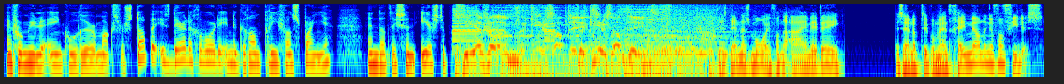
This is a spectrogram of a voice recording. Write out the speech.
En Formule 1-coureur Max Verstappen is derde geworden in de Grand Prix van Spanje. En dat is zijn eerste... ZFM, verkeersupdate. verkeersupdate. Dit is Dennis Mooij van de ANWB. Er zijn op dit moment geen meldingen van files.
